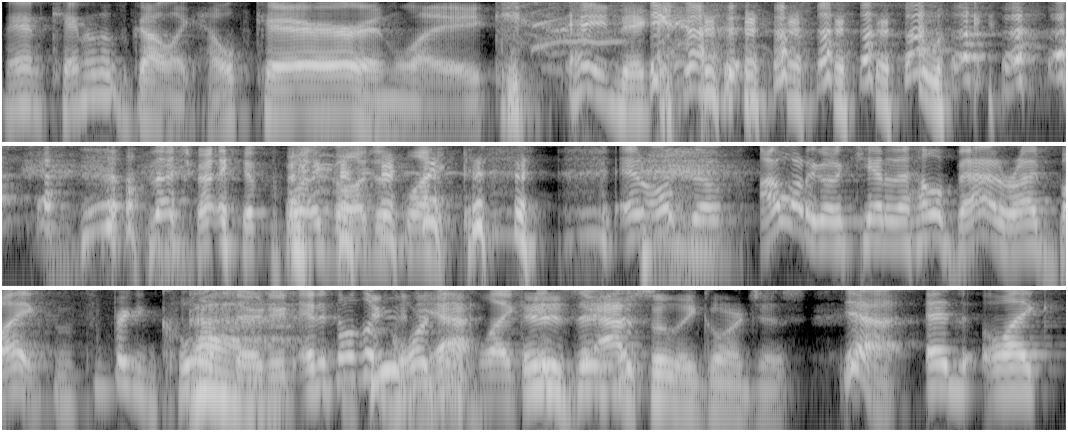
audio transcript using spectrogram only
man, Canada's got like healthcare and like Hey, Nick. I'm not trying to get political. I'm just like, and also I want to go to Canada hell bad and ride bikes. It's freaking cool up there, dude. And it's also Dude, gorgeous. yeah, Like it's, is there's just- absolutely gorgeous. yeah, and like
